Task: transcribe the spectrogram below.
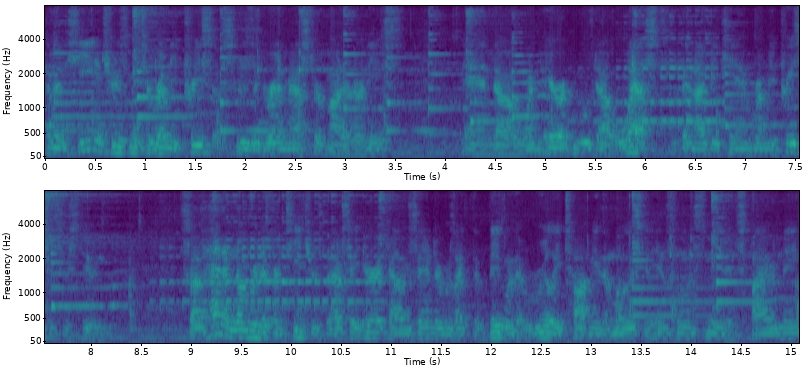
and then he introduced me to Remy Presas, who's the Grandmaster of Modern Arnis. And uh, when Eric moved out west, then I became Remy Presas's student. So I've had a number of different teachers, but I'd say Eric Alexander was like the big one that really taught me the most and influenced me and inspired me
